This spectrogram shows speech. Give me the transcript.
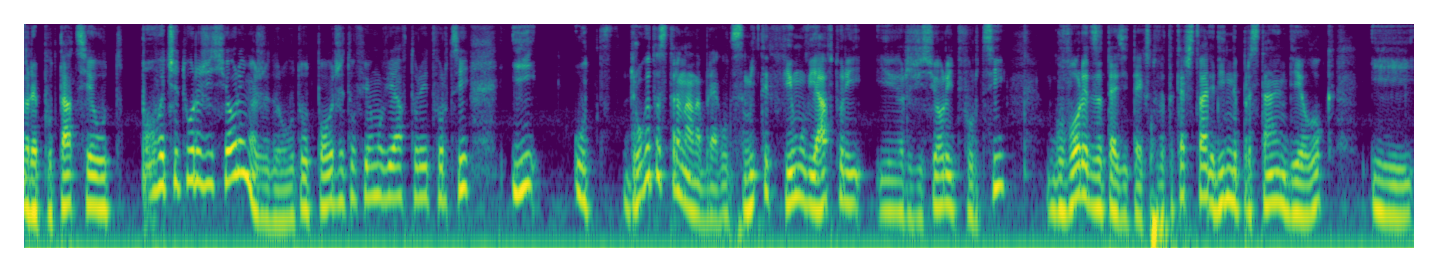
репутация от повечето режисьори, между другото, от повечето филмови автори и творци и от другата страна на бряга, от самите филмови автори и режисьори и творци говорят за тези текстове. Така че това е един непрестанен диалог и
